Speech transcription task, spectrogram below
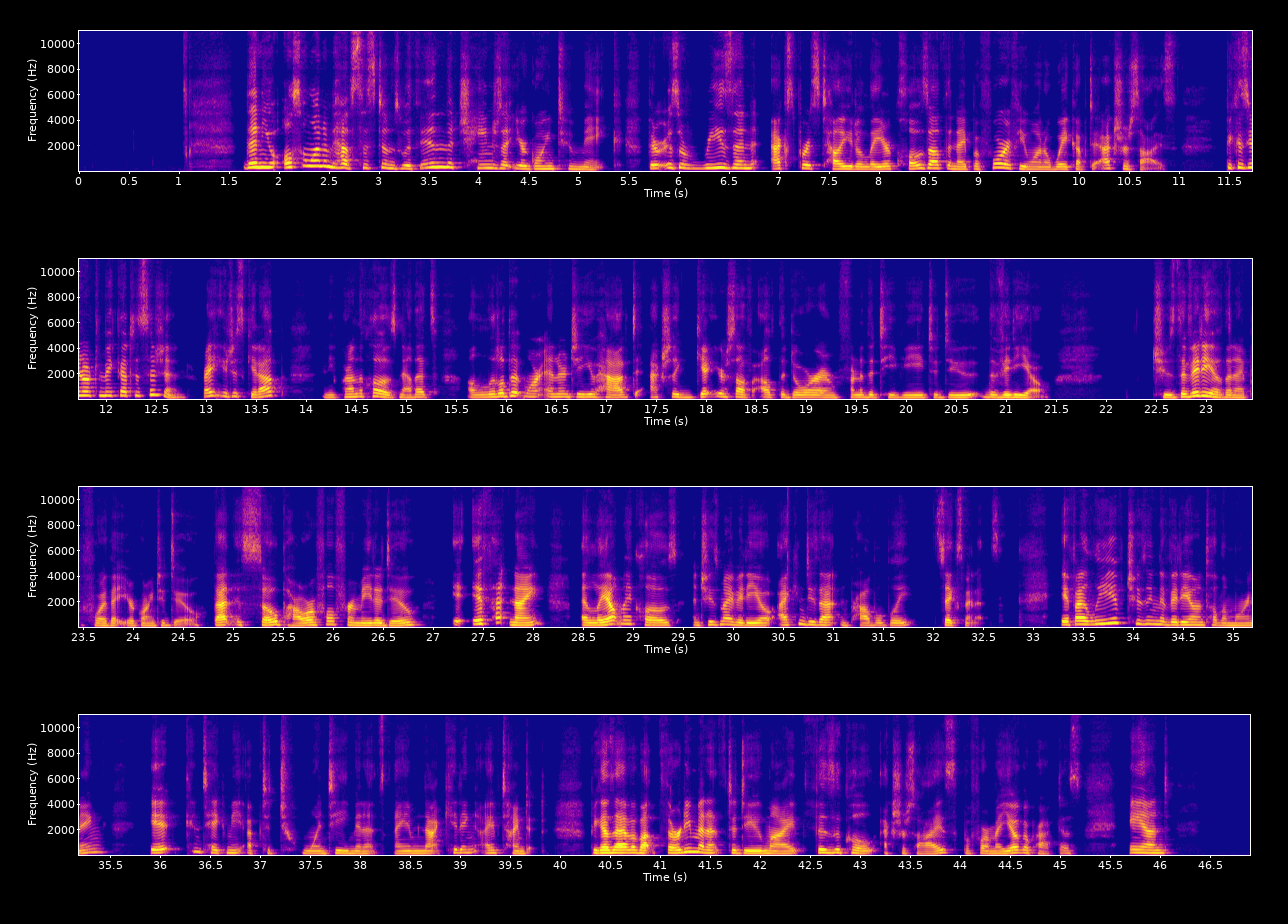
Then you also want to have systems within the change that you're going to make. There is a reason experts tell you to lay your clothes out the night before if you want to wake up to exercise, because you don't have to make that decision, right? You just get up and you put on the clothes. Now, that's a little bit more energy you have to actually get yourself out the door in front of the TV to do the video. Choose the video the night before that you're going to do. That is so powerful for me to do. If at night I lay out my clothes and choose my video. I can do that in probably six minutes. If I leave choosing the video until the morning, it can take me up to 20 minutes. I am not kidding. I've timed it because I have about 30 minutes to do my physical exercise before my yoga practice. And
